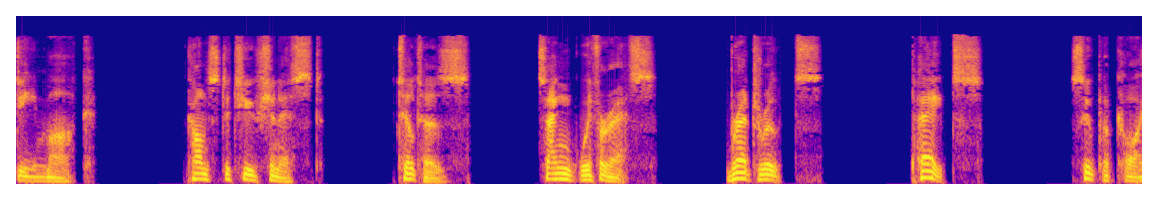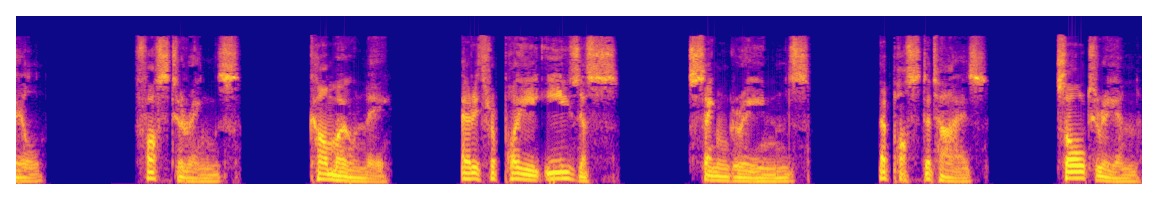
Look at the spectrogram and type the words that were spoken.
Demark. Constitutionist. Tilters. Sanguiferous. Breadroots. Pates. Supercoil. Fosterings. Commony. Erythropoiesis. Sengreens. Apostatize. Salterian.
